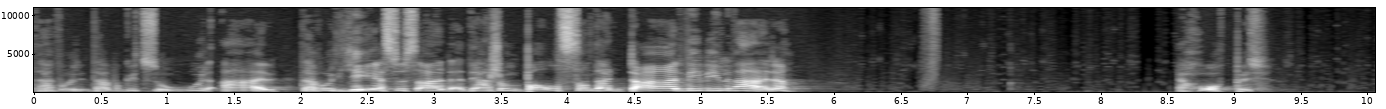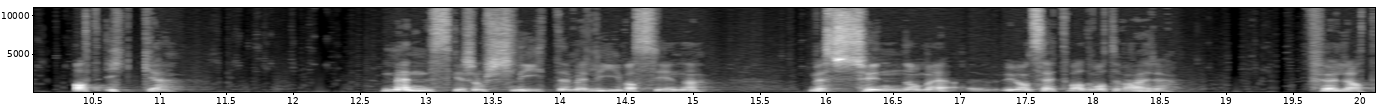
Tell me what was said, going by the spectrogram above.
Der hvor, der hvor Guds ord er, der hvor Jesus er. Det er som balsam. Det er der vi vil være. Jeg håper at ikke mennesker som sliter med livet sine, med synd og med uansett hva det måtte være, føler at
